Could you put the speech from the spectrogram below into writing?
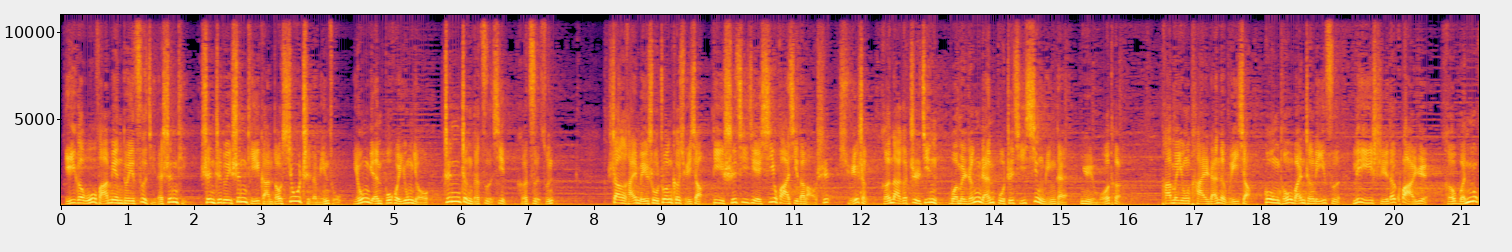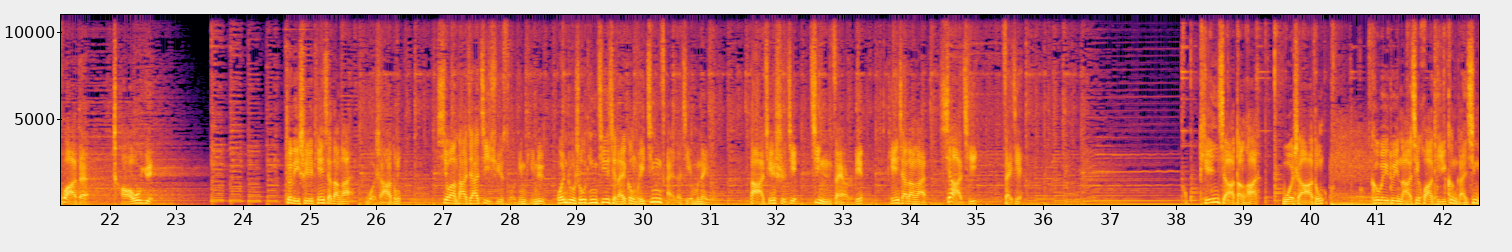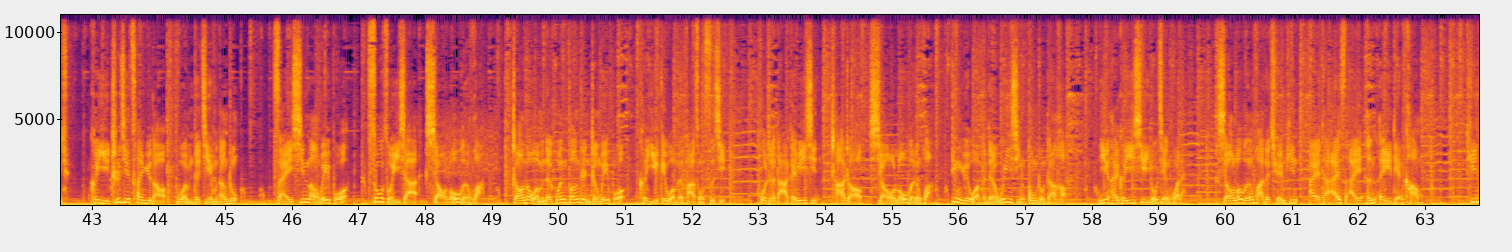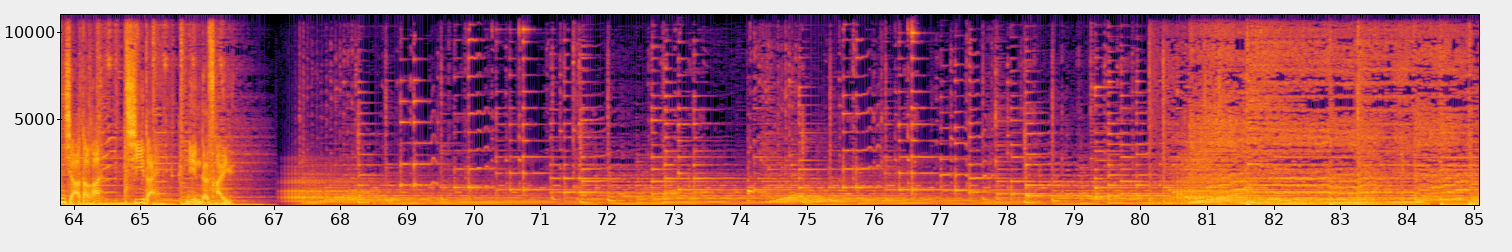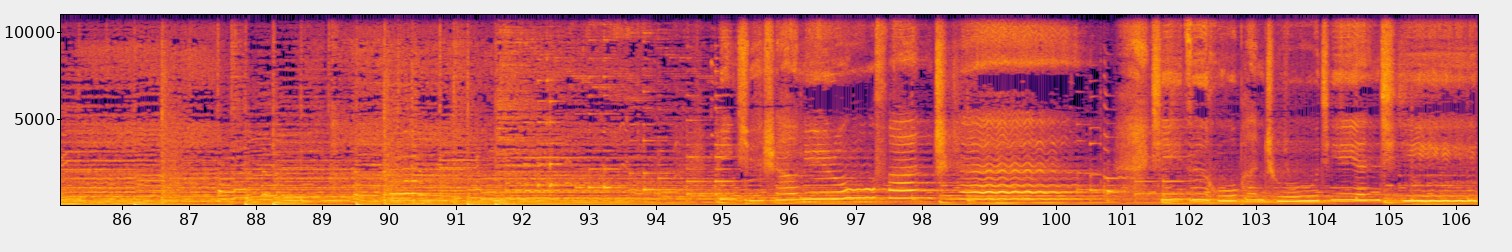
一个无法面对自己的身体，甚至对身体感到羞耻的民族，永远不会拥有真正的自信和自尊。上海美术专科学校第十七届西画系的老师、学生和那个至今我们仍然不知其姓名的女模特。他们用坦然的微笑，共同完成了一次历史的跨越和文化的超越。这里是天下档案，我是阿东，希望大家继续锁定频率，关注收听接下来更为精彩的节目内容。大千世界尽在耳边，天下档案下期再见。天下档案，我是阿东。各位对哪些话题更感兴趣？可以直接参与到我们的节目当中。在新浪微博搜索一下“小楼文化”，找到我们的官方认证微博，可以给我们发送私信，或者打开微信查找“小楼文化”，订阅我们的微信公众账号。您还可以写邮件过来，“小楼文化”的全拼艾特 s i n a 点 com。天下档案，期待您的参与。西子湖畔初见情，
